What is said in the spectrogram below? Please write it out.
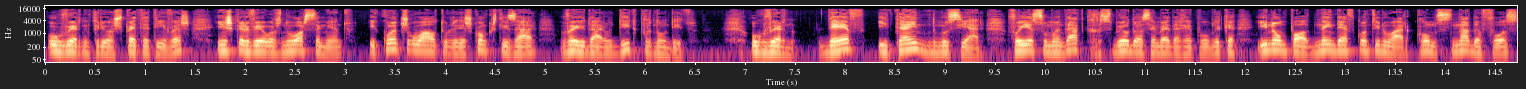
O Governo criou expectativas, inscreveu-as no orçamento e, quando chegou à altura de as concretizar, veio dar o dito por não dito. O Governo deve e tem de negociar. Foi esse o mandato que recebeu da Assembleia da República e não pode nem deve continuar como se nada fosse,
